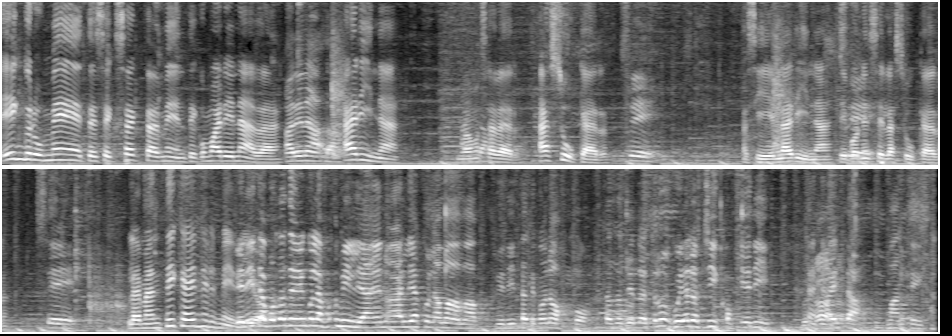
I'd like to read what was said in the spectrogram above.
En grumetes, exactamente, como arenada. Arenada. Harina. Vamos a ver. Azúcar. Sí, Así, en la harina Sí. pones el azúcar. sí. La manteca en el medio. Fierita, portate bien con la familia, ¿eh? No hagas con la mamá. Fierita, te conozco. Estás haciendo esto. Cuida a los chicos, Fieri. Ahí está, manteca.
